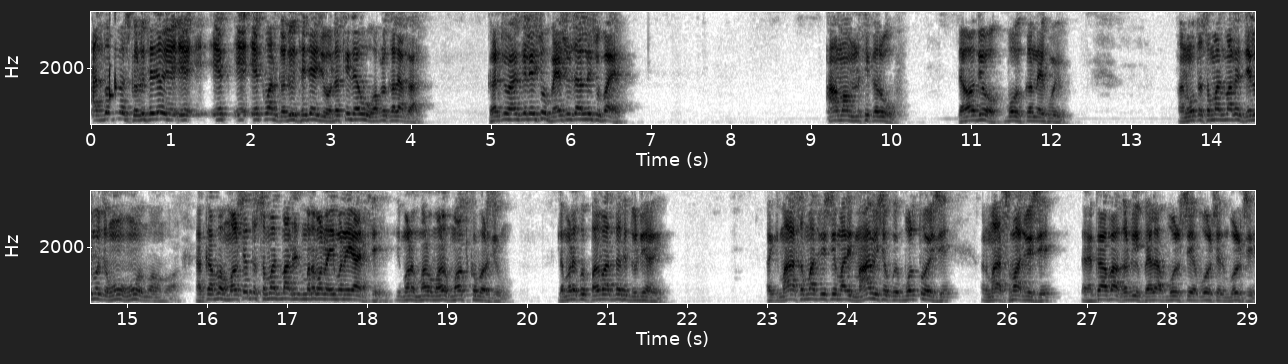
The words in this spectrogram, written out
આજનો દિવસ ગઢવી થઈ જાય એક- એકવાર ગઢવી થઈ જાય જો, નથી રહેવું આપણે કલાકાર. ઘંટી વાંકી લઈશું, ભેંસું ચાલ લઈશું ભાઈ. આમ આમ નથી કરવું. જવા દો બહુ કરી નાખ્યું અને હું તો સમાજ માટે જેલમાં છું. હું હું હકાબા મળશે તો સમાજ માટે જ મરવાના એ મને યાદ છે. એ મને મારો મારો મત ખબર છે હું એટલે મને કોઈ પરવા નથી દુનિયાની. બાકી મારા સમાજ વિશે, મારી મા વિશે કોઈ બોલતો હોય છે અને મારા સમાજ વિશે હકાપા ગઢવી પહેલાં બોલશે બોલશે ને બોલશે.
